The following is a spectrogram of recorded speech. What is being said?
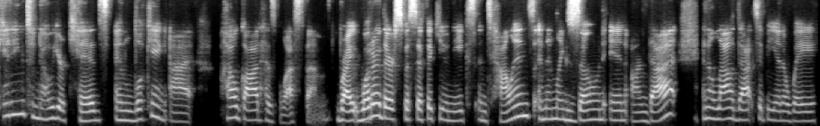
getting to know your kids and looking at how God has blessed them, right? What are their specific uniques and talents? And then like zone in on that and allow that to be in a way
